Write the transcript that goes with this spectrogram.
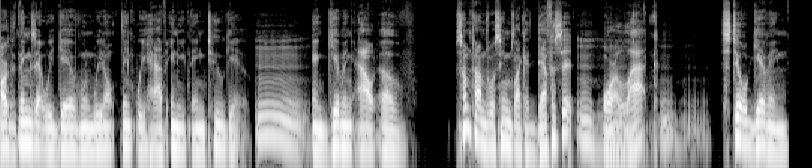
are the things that we give when we don't think we have anything to give Mm, and giving out of sometimes what seems like a deficit or a mhm, lack mhm. still giving.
